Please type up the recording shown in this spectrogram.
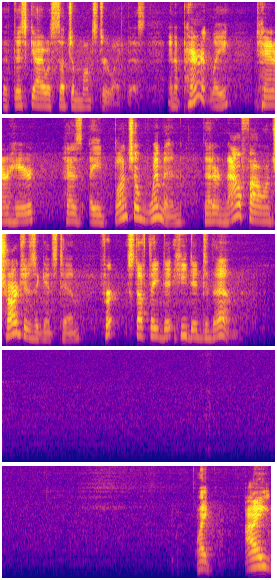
that this guy was such a monster like this. And apparently, Tanner here has a bunch of women that are now filing charges against him for stuff they did he did to them. like I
